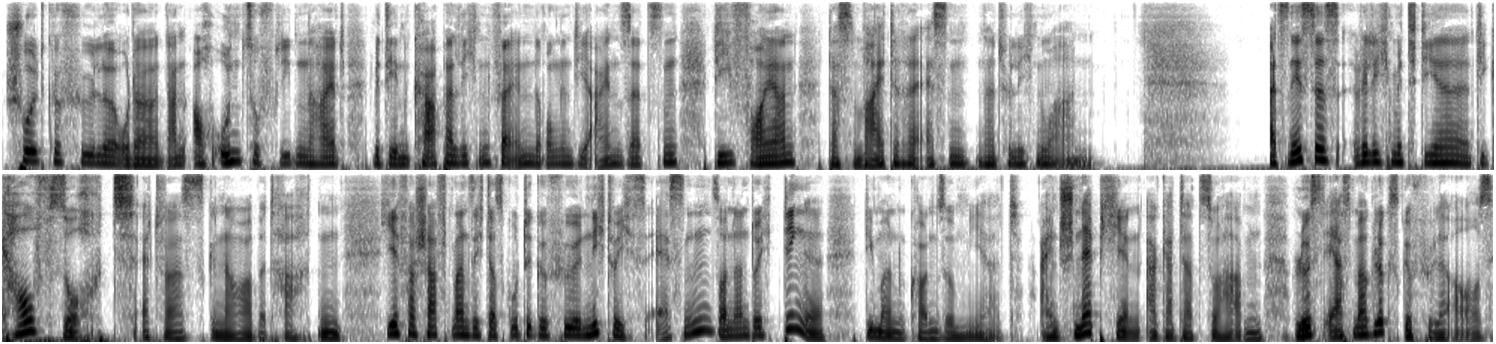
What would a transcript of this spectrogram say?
Schuldgefühle oder dann auch Unzufriedenheit mit den körperlichen Veränderungen, die einsetzen, die feuern das weitere Essen natürlich nur an. Als nächstes will ich mit dir die Kaufsucht etwas genauer betrachten. Hier verschafft man sich das gute Gefühl nicht durchs Essen, sondern durch Dinge, die man konsumiert. Ein Schnäppchen ergattert zu haben, löst erstmal Glücksgefühle aus.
